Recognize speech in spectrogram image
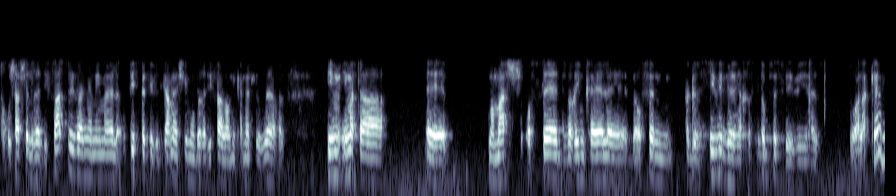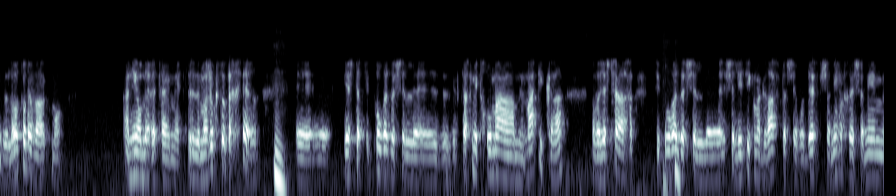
תחושה של רדיפה סביב העניינים האלה, אותי ספציפית גם האשימו ברדיפה, לא ניכנס לזה, אבל אם, אם אתה ממש עושה דברים כאלה באופן אגרסיבי ויחסית אובססיבי, אז וואלה, כן, זה לא אותו דבר כמו אני אומר את האמת, זה משהו קצת אחר. Mm. יש את הסיפור הזה של, אה, זה, זה קצת מתחום הממטיקה, אבל יש את הסיפור הזה של, אה, של איציק מגרפטה שרודף שנים אחרי שנים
